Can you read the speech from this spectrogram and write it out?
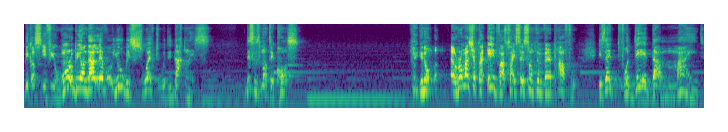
Because if you want to be on that level, you'll be swept with the darkness. This is not a cause. You know, uh, Romans chapter 8, verse 5 says something very powerful. He said, For they that mind,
